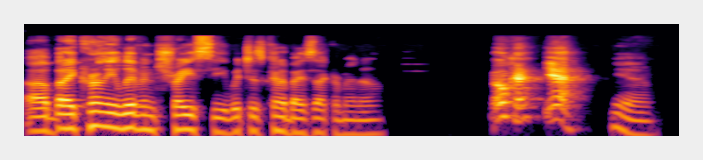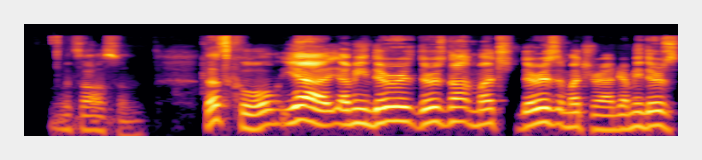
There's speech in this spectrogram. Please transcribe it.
uh, but I currently live in Tracy, which is kind of by Sacramento. Okay. Yeah. Yeah, that's awesome. That's cool. Yeah, I mean there is there's not much there isn't much around here. I mean there's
